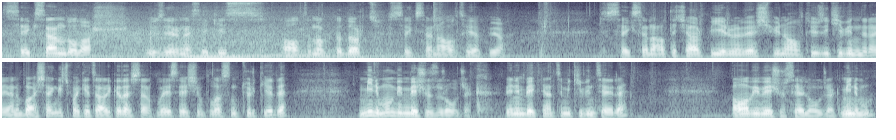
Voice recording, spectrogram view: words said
80 dolar üzerine 8 6.4 86 yapıyor. 86 çarpı 25 1600 2000 lira. Yani başlangıç paketi arkadaşlar PlayStation Plus'ın Türkiye'de minimum 1500 lira olacak. Benim beklentim 2000 TL. Ama 1500 TL olacak minimum.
